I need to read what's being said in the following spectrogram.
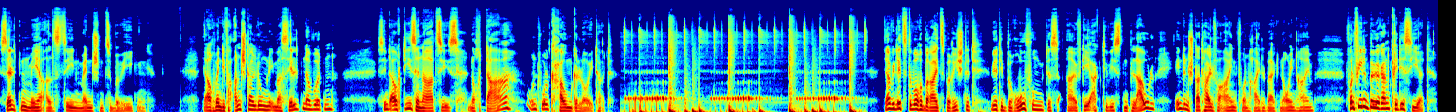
selten mehr als zehn Menschen zu bewegen. Ja, auch wenn die Veranstaltungen immer seltener wurden, sind auch diese Nazis noch da und wohl kaum geläutert. Ja, wie letzte Woche bereits berichtet, wird die Berufung des AfD-Aktivisten Blaul in den Stadtteilverein von Heidelberg-Neuenheim von vielen Bürgern kritisiert.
